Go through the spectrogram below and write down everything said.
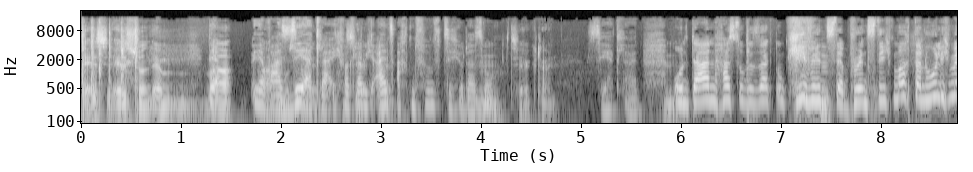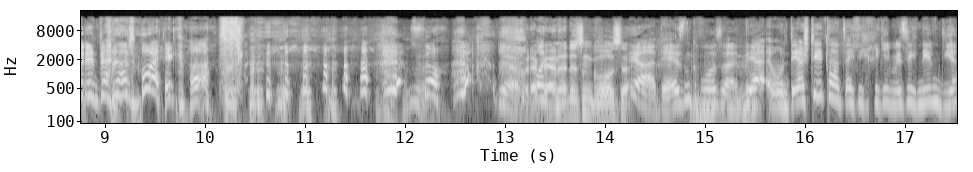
Er ist, er ist schon, er war. Er war sehr klein. Ich war, glaube ich, klein. 1,58 oder so. Hm, Sehr klein. Sehr klein. Hm. Und dann hast du gesagt, okay, wenn es der Prinz nicht macht, dann hole ich mir den Bernhard Hoeker. so. Ja, aber der Und- Bernhard ist ein großer. Ja, der ist ein großer. Der, und der steht tatsächlich regelmäßig neben dir.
